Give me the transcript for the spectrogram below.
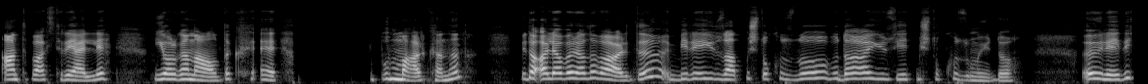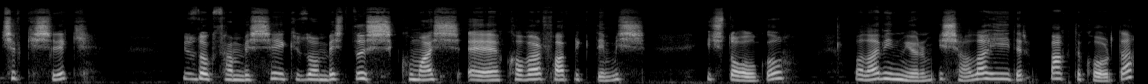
antibakteriyelli yorgan aldık. Ee, bu markanın. Bir de aloe veralı vardı. Biri 169'du. Bu da 179 muydu? Öyleydi. Çift kişilik. 195 şey 215 dış kumaş e, cover fabrik demiş. İç dolgu. Valla bilmiyorum. İnşallah iyidir. Baktık orada.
